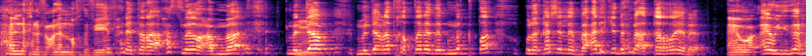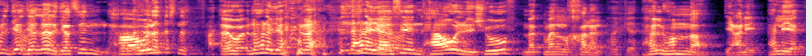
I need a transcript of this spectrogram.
هل نحن فعلا مختفيين؟ شوف إحنا ترى أحس إنا نوعا ما من دام من دام لا تخطينا ذي النقطة وناقشنا اللي بعد كده إحنا أقرينا. أيوه أيوه نحن جا- جا- لا جالسين إحنا نحاول. أيوه نحن جا- نحن جالسين نحاول نشوف مكمن الخلل. أوكي. هل هم يعني هل هي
